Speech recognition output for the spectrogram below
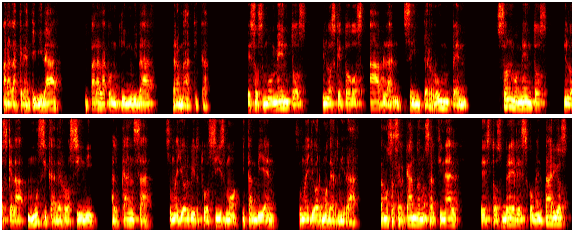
para la creatividad y para la continuidad dramática. Esos momentos en los que todos hablan, se interrumpen, son momentos en los que la música de Rossini alcanza su mayor virtuosismo y también su mayor modernidad. Estamos acercándonos al final estos breves comentarios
